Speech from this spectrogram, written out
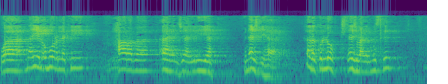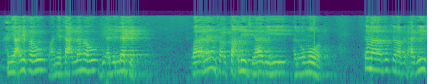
وما هي الأمور التي حارب أهل الجاهلية من أجلها؟ هذا كله يجب على المسلم أن يعرفه وأن يتعلمه بأدلته ولا ينفع التخليد في هذه الأمور. كما ذكر في الحديث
